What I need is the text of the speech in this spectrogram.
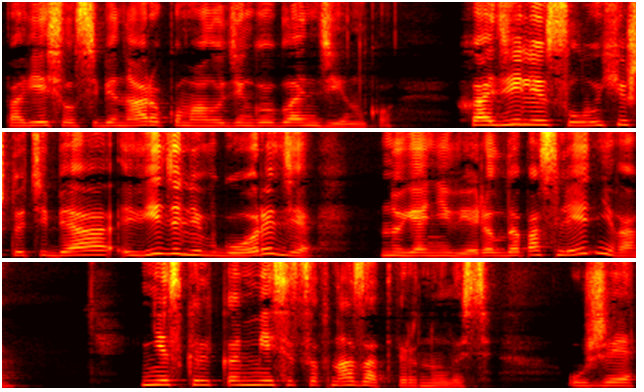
повесил себе на руку молоденькую блондинку. Ходили слухи, что тебя видели в городе, но я не верил до последнего. Несколько месяцев назад вернулась. Уже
